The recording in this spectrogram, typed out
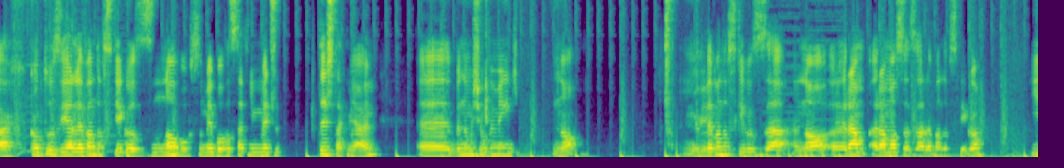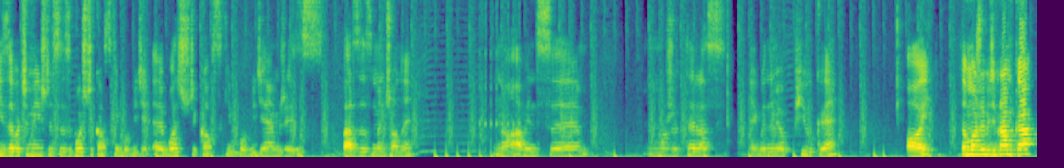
Ach, kontuzja Lewandowskiego znowu w sumie, bo w ostatnim meczu też tak miałem. E, będę musiał wymienić, no, Lewandowskiego za, no, Ram, Ramosa za Lewandowskiego. I zobaczymy jeszcze co z Błaszczykowskim, bo, widzia, e, Błaszczykowskim, bo widziałem, że jest bardzo zmęczony. No, a więc e, może teraz, jak będę miał piłkę. Oj, to może być bramka.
